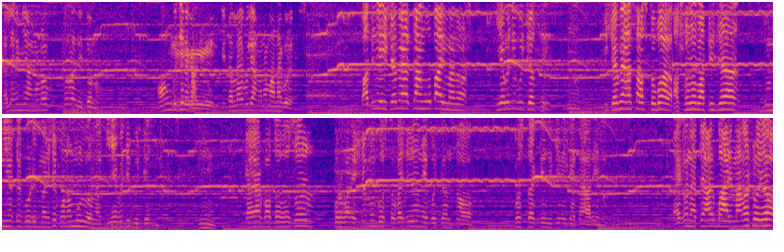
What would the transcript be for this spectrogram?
তাহলে আমি আঙুলো পুরো দিত না। অং বুঝে না কাকা? এটা লাই বলি আমরা মানা করে দিছি। বাতিজা হিসাবে আছে আমাকে পাই মানুষ ইয়ে বুঝি বুঝছে হিসাবে আর স্বাস্থ্য বা আসলে বাতিজা দুনিয়াতে গরিব মানুষের কোনো মূল্য নাই ইয়ে বুঝি বুঝছে হুম কাকা কত বছর কোরবানির সময় গোস্ত খাইতে দেন এই পর্যন্ত গোস্ত এক কেজি কিনে খেতে হারিনি এখন এতে আর বাড়ির মানুষ হইও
